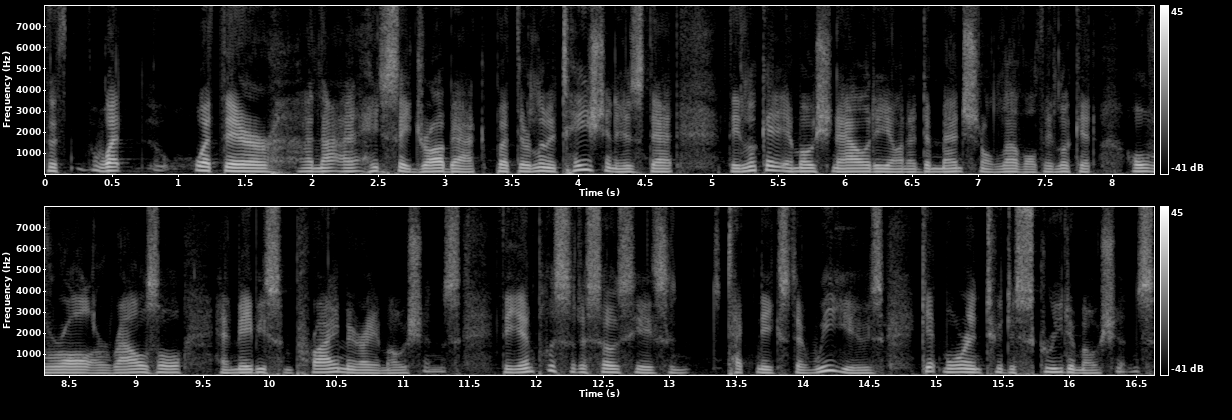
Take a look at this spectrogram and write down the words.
The what what their uh, and I I hate to say drawback, but their limitation is that they look at emotionality on a dimensional level. They look at overall arousal and maybe some primary emotions. The implicit association techniques that we use get more into discrete emotions,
